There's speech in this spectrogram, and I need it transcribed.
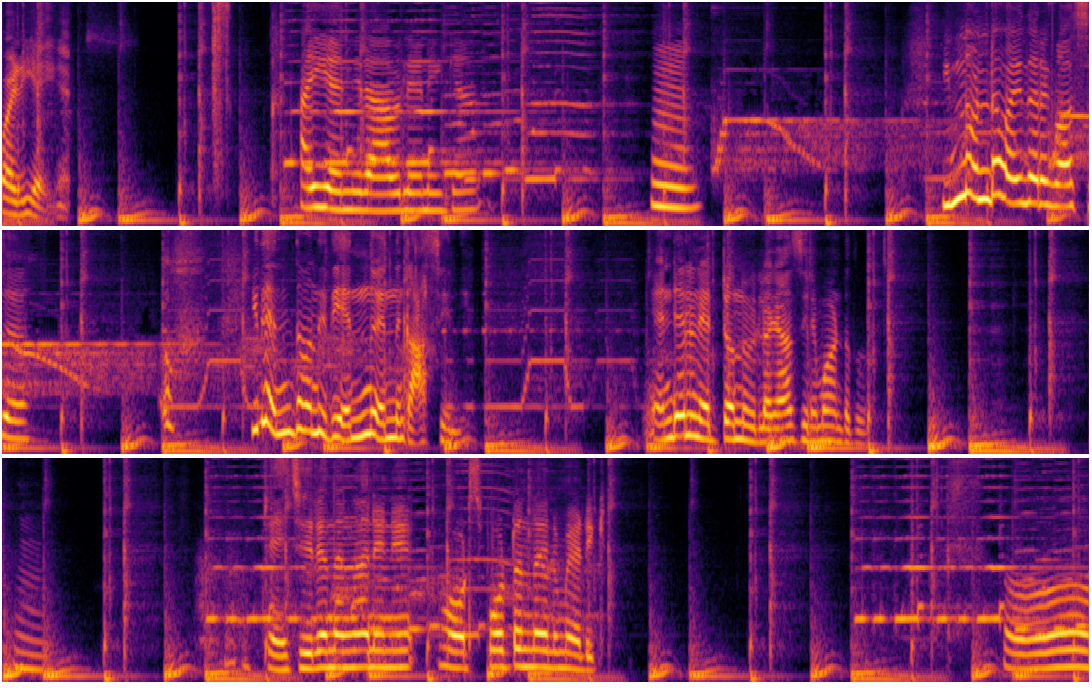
വഴിയായി ഞാൻ. അയ്യ ഇനി രാവിലെ എണീക്കാൻ. ഇന്നുണ്ടോ വൈകുന്നേരം ക്ലാസ്? ഇതെന്ത് വന്ന് ഇത് എന്നും എന്നും ക്ലാസ് തന്നെ എന്റെ കയ്യിൽ നെറ്റൊന്നുമില്ല ഞാൻ സിനിമ കണ്ടത്. ചേച്ചിയിൽ നിന്നെങ്ങാനും ഇനി ഹോട്ട്സ്പോട്ട് എന്തായാലും മേടിക്കും. ഓ.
